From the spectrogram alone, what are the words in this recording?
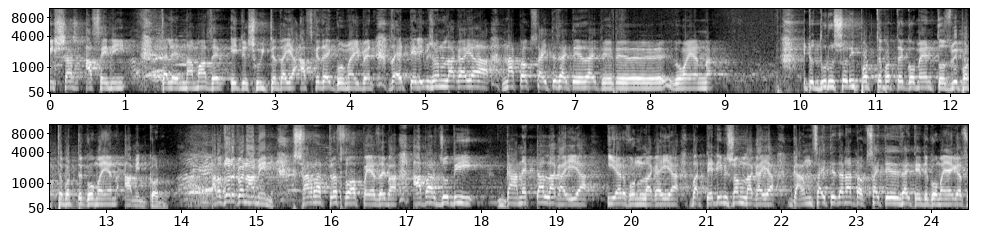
বিশ্বাস আসেনি। তাহলে নামাজের এই যে শুইতে যাইয়া আজকে যাই ঘুমাইবেন টেলিভিশন লাগাইয়া নাটক চাইতে চাইতে ঘুমাইয়েন না। একটু দুরুশরী পড়তে পড়তে গোমেন তসবি পড়তে পড়তে গোমাইয়েন আমিন কোন। আরও জোরে কোন, আমিন। সারা রাত্রে সব পাইয়া যাইবা। আবার যদি গান একটা লাগাইয়া ইয়ারফোন লাগাইয়া বা টেলিভিশন লাগাইয়া, গান চাইতে যা নাটক চাইতে চাইতে ঘুমাইয়া গেছ,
